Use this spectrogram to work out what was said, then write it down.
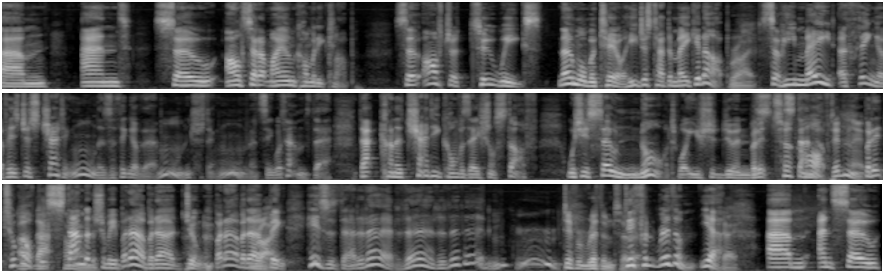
Um, and so I'll set up my own comedy club. So after two weeks, no more material. He just had to make it up. Right. So he made a thing of his just chatting. Mm, there's a thing over there. Mm, interesting. Mm, let's see what happens there. That kind of chatty conversational stuff, which is so not what you should do in But it took stand-up. off, didn't it, But it took at off. But stand-up time? should be ba-da, ba-da, jung, ba-da, ba-da, bing. His is da-da-da, da-da, da-da, mm, Different rhythm to it. different rhythm yeah Okay. um, and so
